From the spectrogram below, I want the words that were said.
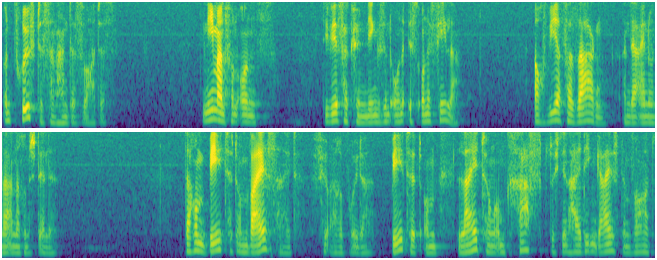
und prüft es anhand des Wortes. Niemand von uns, die wir verkündigen, sind ohne, ist ohne Fehler. Auch wir versagen an der einen oder anderen Stelle. Darum betet um Weisheit für eure Brüder. Betet um Leitung, um Kraft durch den Heiligen Geist im Wort.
